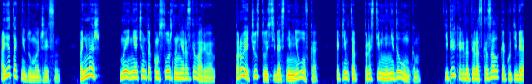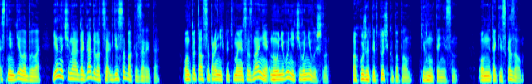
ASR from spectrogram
А я так не думаю, Джейсон. Понимаешь, мы ни о чем таком сложном не разговариваем. Порой я чувствую себя с ним неловко, каким-то, прости меня, недоумком. Теперь, когда ты рассказал, как у тебя с ним дело было, я начинаю догадываться, где собака зарыта. Он пытался проникнуть в мое сознание, но у него ничего не вышло. «Похоже, ты в точку попал», — кивнул Теннисон. Он мне так и сказал.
